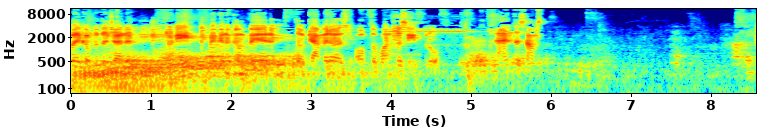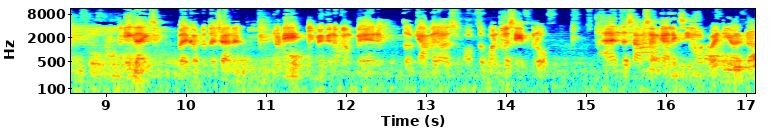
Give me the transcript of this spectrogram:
welcome to the channel today we're going to compare the cameras of the OnePlus 8 Pro and the Samsung Hey guys, welcome to the channel. Today we're going to compare the cameras of the OnePlus 8 Pro and the Samsung Galaxy Note 20 Ultra.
